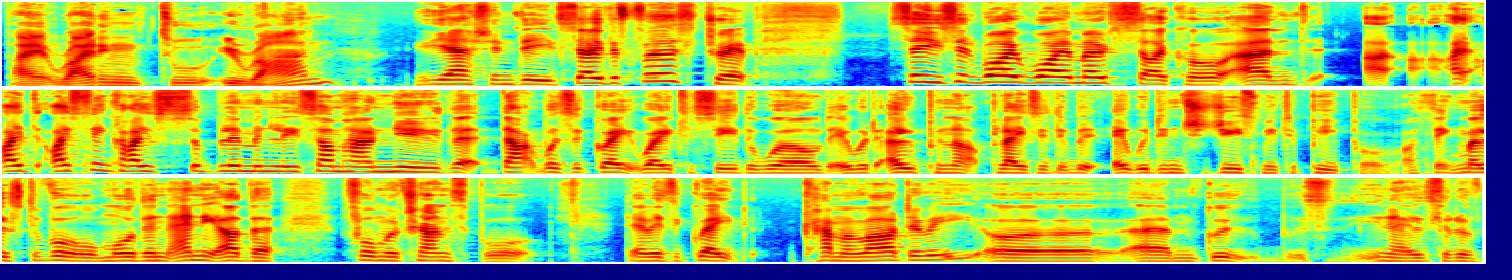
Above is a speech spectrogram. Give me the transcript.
by riding to Iran. Yes, indeed. So the first trip. So you said why why a motorcycle, and I, I I think I subliminally somehow knew that that was a great way to see the world. It would open up places. It would, it would introduce me to people. I think most of all, more than any other form of transport, there is a great camaraderie or um, group, you know, sort of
